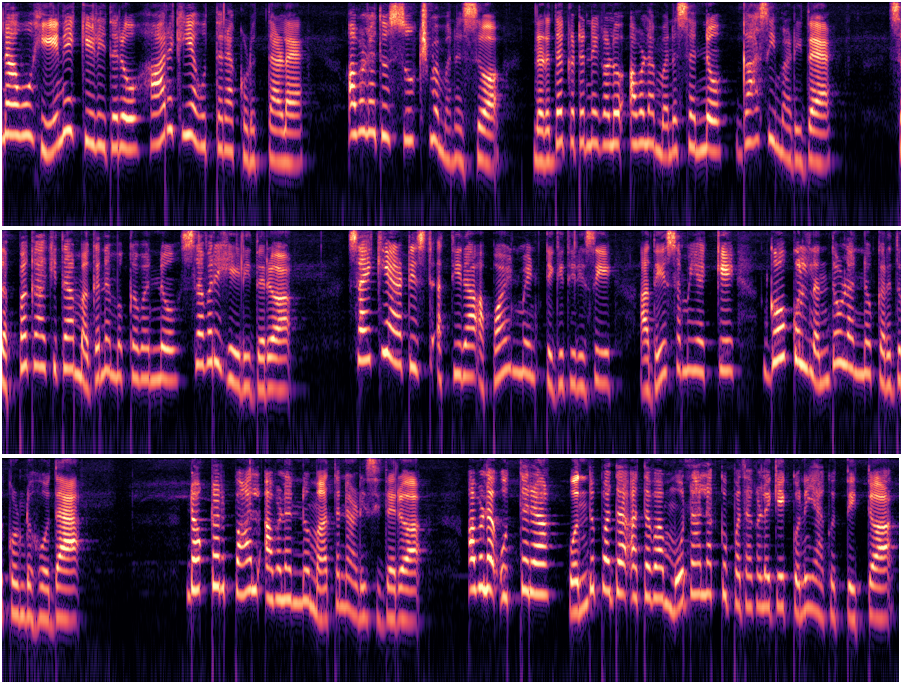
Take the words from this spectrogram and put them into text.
ನಾವು ಏನೇ ಕೇಳಿದರೂ ಹಾರಿಕೆಯ ಉತ್ತರ ಕೊಡುತ್ತಾಳೆ. ಅವಳದು ಸೂಕ್ಷ್ಮ ಮನಸ್ಸು. ನಡೆದ ಘಟನೆಗಳು ಅವಳ ಮನಸ್ಸನ್ನು ಘಾಸಿ ಮಾಡಿದೆ. ಸಪ್ಪಗಾಗಿದ ಮಗನ ಮುಖವನ್ನು ಸವರಿ ಹೇಳಿದರು. ಸೈಕಿಯಾಟಿಸ್ಟ್ ಹತ್ತಿರ ಅಪಾಯಿಂಟ್ಮೆಂಟ್ ತೆಗೆದಿರಿಸಿ ಅದೇ ಸಮಯಕ್ಕೆ ಗೋಕುಲ್ ನಂದೋಳನ್ನು ಕರೆದುಕೊಂಡು ಹೋದ. ಡಾಕ್ಟರ್ ಪಾಲ್ ಅವಳನ್ನು ಮಾತನಾಡಿಸಿದರು. ಅವಳ ಉತ್ತರ ಒಂದು ಪದ ಅಥವಾ ಮೂರ್ನಾಲ್ಕು ಪದಗಳಿಗೆ ಕೊನೆಯಾಗುತ್ತಿತ್ತು.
